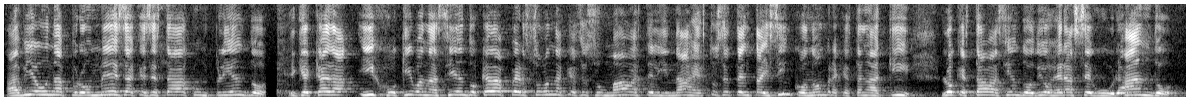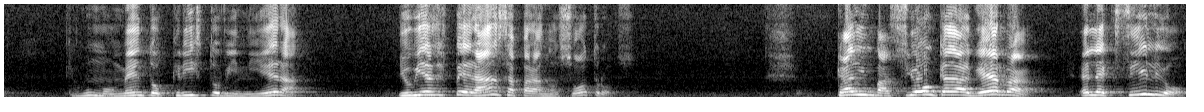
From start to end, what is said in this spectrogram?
había una promesa que se estaba cumpliendo y que cada hijo que iba naciendo, cada persona que se sumaba a este linaje, estos 75 nombres que están aquí, lo que estaba haciendo Dios era asegurando que en un momento Cristo viniera y hubiera esperanza para nosotros. Cada invasión, cada guerra, el exilio,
